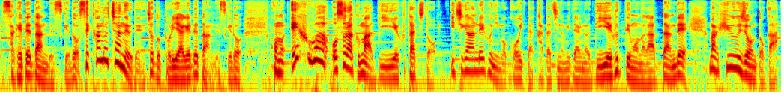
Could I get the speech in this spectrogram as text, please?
避けてたんですけど、セカンドチャンネルでね、ちょっと取り上げてたんですけど、この F はおそらくまあ DF タッチと、一眼レフにもこういった形の見た目の DF っていうものがあったんで、まあフュージョンとか、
